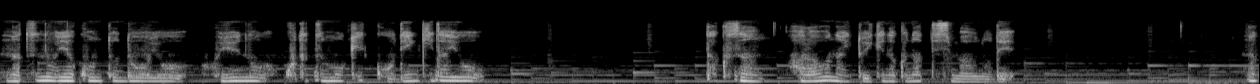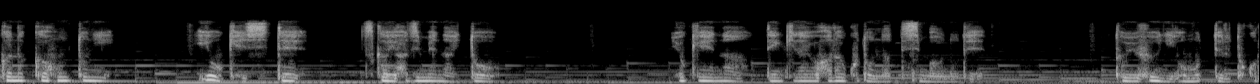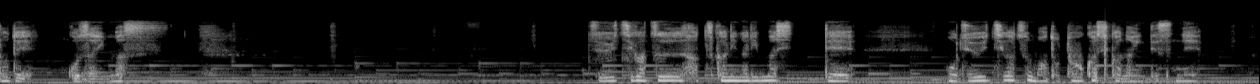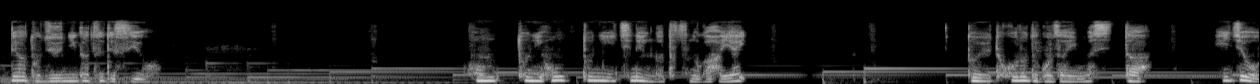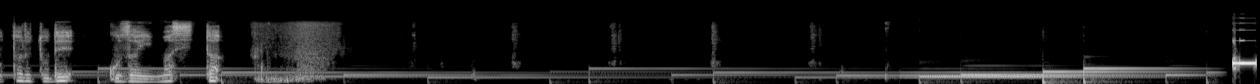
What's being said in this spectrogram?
夏のエアコンと同様、冬のこたつも結構電気代をくさん払わないといけなくなってしまうので、なかなか本当に意を決して使い始めないと余計な電気代を払うことになってしまうので、というふうに思っているところでございます。11月20日になりまして、もう11月もあと10日しかないんですね。で、あと12月ですよ。本当に本当に1年が経つのが早い。というところでございました。以上、タルトでございました。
